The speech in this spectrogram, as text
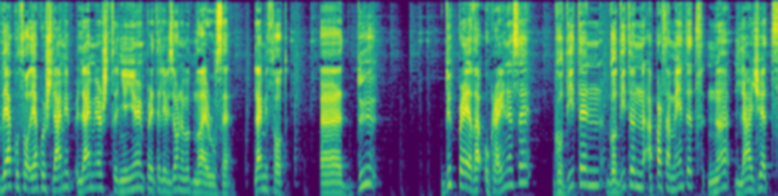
Dhe ja ku thotë, ja ku është lajmi, lajmi është në njërin prej televizioneve më të mëdha ruse. Lajmi thotë, ë dy Dy predha ukrainase goditen goditën apartamentet në lagjet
